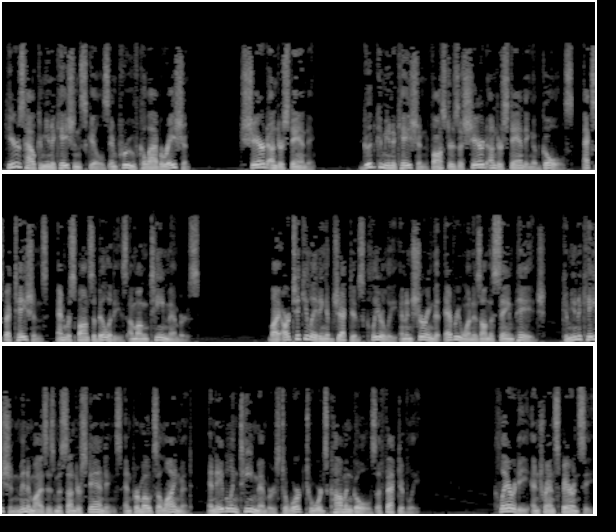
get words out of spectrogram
Here's how communication skills improve collaboration. Shared understanding. Good communication fosters a shared understanding of goals, expectations, and responsibilities among team members. By articulating objectives clearly and ensuring that everyone is on the same page, communication minimizes misunderstandings and promotes alignment, enabling team members to work towards common goals effectively. Clarity and transparency.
